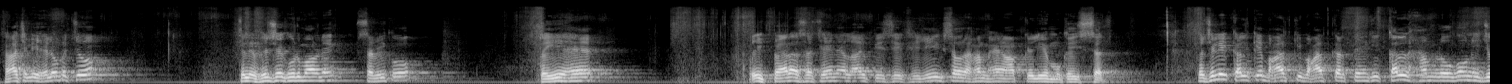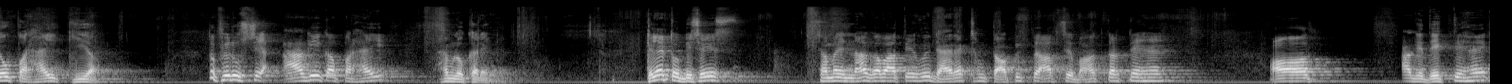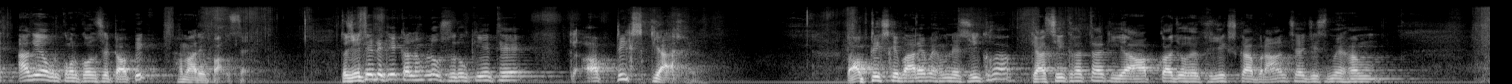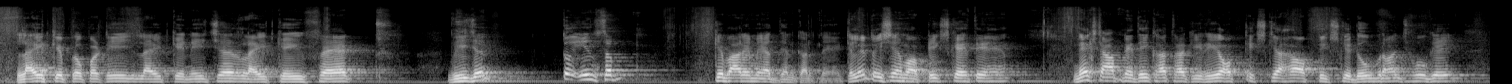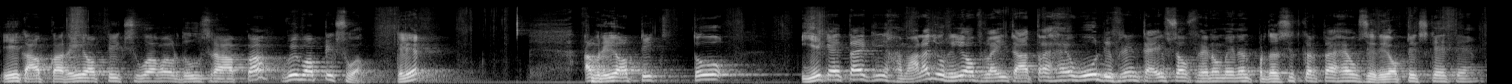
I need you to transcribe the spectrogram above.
हाँ चलिए हेलो बच्चों। चलिए, फिर से गुड मॉर्निंग सभी को। तो ये है एक प्यारा सचैन है आई पी सी फिजिक्स और हम हैं आपके लिए मुकेश सर। तो चलिए, कल के बाद की बात करते हैं कि कल हम लोगों ने जो पढ़ाई किया तो फिर उससे आगे का पढ़ाई हम लोग करेंगे। क्लियर? तो विशेष समय ना गवाते हुए डायरेक्ट हम टॉपिक पे आपसे बात करते हैं, और आगे देखते हैं आगे और कौन कौन से टॉपिक हमारे पास हैं। तो जैसे देखिए, कल हम लोग शुरू किए थे कि ऑप्टिक्स क्या है। तो ऑप्टिक्स के बारे में हमने सीखा, क्या सीखा था कि यह आपका जो है फिजिक्स का ब्रांच है, जिसमें हम लाइट के प्रॉपर्टीज़ लाइट के नेचर लाइट के इफ़ेक्ट विजन तो इन सब के बारे में अध्ययन करते हैं। क्लियर तो इसे हम ऑप्टिक्स कहते हैं। नेक्स्ट आपने देखा था कि रे ऑप्टिक्स क्या है? ऑप्टिक्स के दो ब्रांच हो गए। एक आपका रे ऑप्टिक्स हुआ और दूसरा आपका वेब ऑप्टिक्स हुआ। क्लियर अब रे ऑप्टिक्स तो ये कहता है कि हमारा जो रे ऑफ़ लाइट आता है, वो डिफरेंट टाइप्स ऑफ़ फेनोमेन प्रदर्शित करता है, उसे रे ऑप्टिक्स कहते हैं।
